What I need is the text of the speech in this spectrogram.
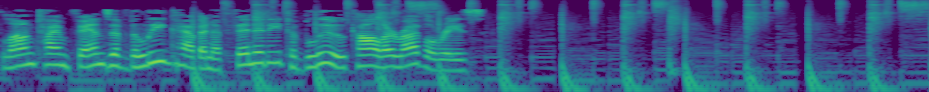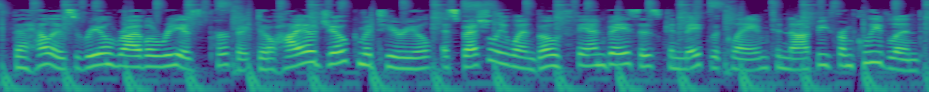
Longtime fans of the league have an affinity to blue-collar rivalries. The hell is real rivalry is perfect Ohio joke material, especially when both fan bases can make the claim to not be from Cleveland.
